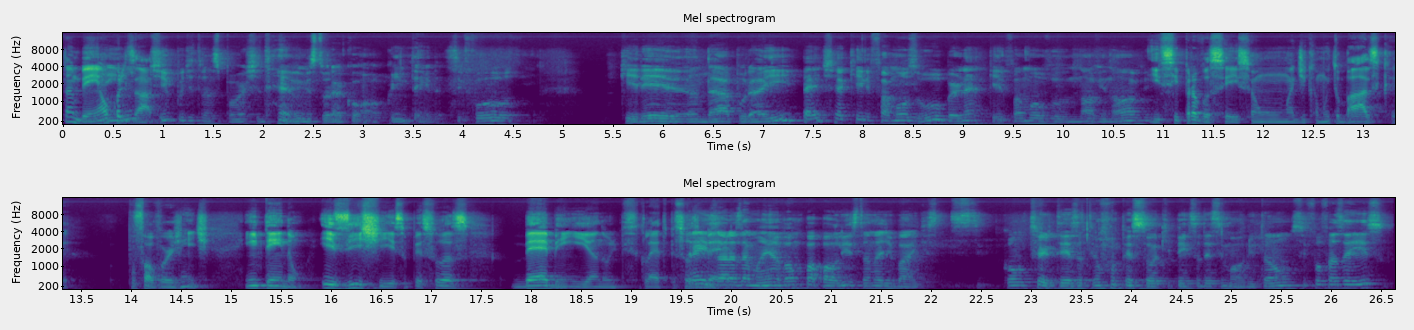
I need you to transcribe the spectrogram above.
também é alcoolizado. tipo de transporte deve misturar com álcool, entenda. Se for querer andar por aí, pede aquele famoso Uber, né? Aquele famoso 99. E se para você isso é uma dica muito básica, por favor, gente, entendam, existe isso, pessoas bebem e andam de bicicleta, pessoas Três bebem. horas da manhã, vamos pra Paulista andar de bike. Com certeza tem uma pessoa que pensa desse modo. Então, se for fazer isso,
